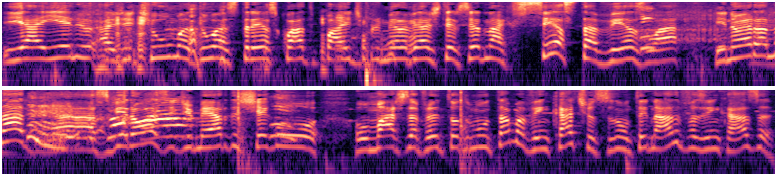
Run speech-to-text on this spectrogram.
E aí ele, a gente uma, duas, três, quatro pai de primeira viagem, terceira, na sexta vez lá. E não era nada. As viroses de merda. Chega o, o Márcio na frente de todo mundo. Tá, mas vem cá, tio, você não tem nada a fazer em casa.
